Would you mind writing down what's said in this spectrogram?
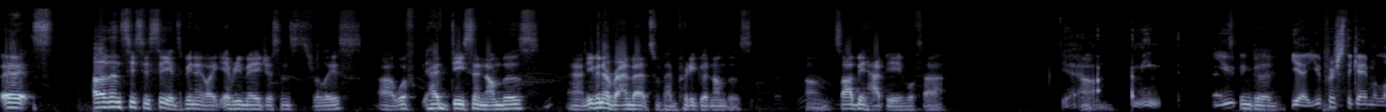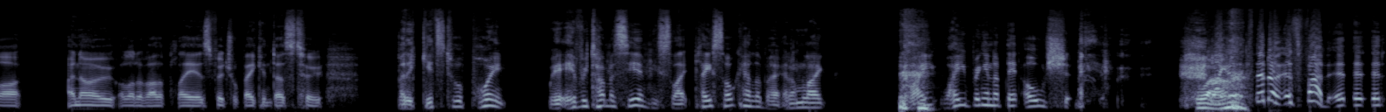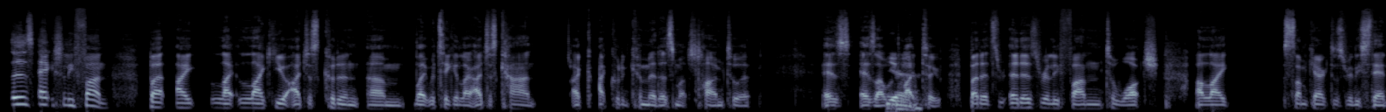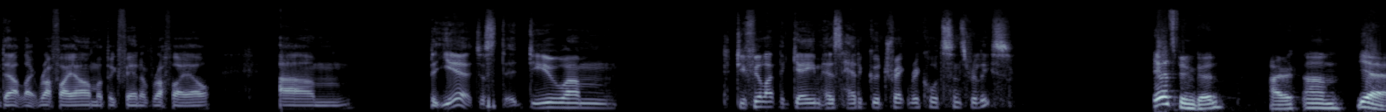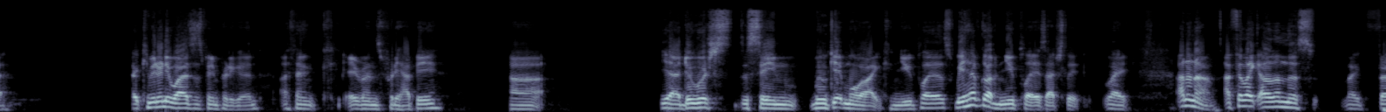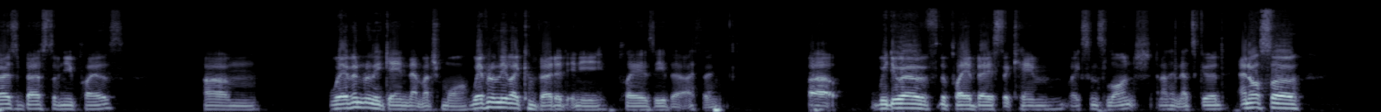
it's other than CCC, it's been at like every major since its release. Uh, we've had decent numbers, and even at Ranbats, we've had pretty good numbers. Um, so I've been happy with that. Yeah, Um, I mean, you it's been good. yeah, you push the game a lot. I know a lot of other players, Virtual Bacon does too. But it gets to a point where every time I see him, he's like, "Play Soul Calibur," and I'm like, "Why? why are you bringing up that old shit, man?" Wow. like, no, no, it's fun. It, it it is actually fun. But I like like you, I just couldn't. Um, like with Tekken, like I just can't. I, I couldn't commit as much time to it as as I would Yeah. like to. But it's it is really fun to watch. I like some characters really stand out, like Raphael. I'm a big fan of Raphael. Um, but yeah, just uh, do you um do you feel like the game has had a good track record since release? Yeah, it's been good. I um yeah. Community wise it's been pretty good. I think everyone's pretty happy. Uh yeah, I do wish the scene we'll get more like new players. We have got new players actually. Like I don't know. I feel like other than this like first burst of new players, um we haven't really gained that much more. We haven't really like converted any players either, I think. But we do have the player base that came like since launch, and I think that's good. And also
